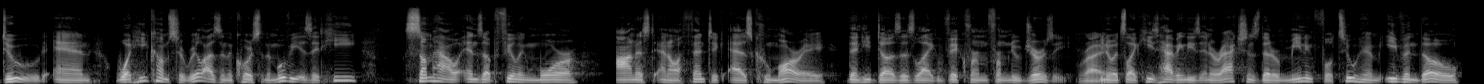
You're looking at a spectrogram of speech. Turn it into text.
dude. And what he comes to realize in the course of the movie is that he somehow ends up feeling more honest and authentic as Kumare than he does as like Vikram from New Jersey. Right. You know, it's like he's having these interactions that are meaningful to him, even though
